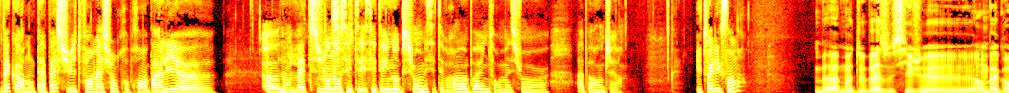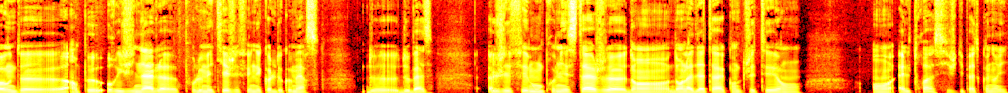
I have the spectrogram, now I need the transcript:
D'accord, donc tu n'as pas suivi de formation proprement parler euh, euh, non. là-dessus Non, non, c'était, c'était une option, mais c'était vraiment pas une formation euh, à part entière. Et toi, Alexandre? Bah, moi, de base aussi, j'ai un background un peu original pour le métier. J'ai fait une école de commerce de, de base. J'ai fait mon premier stage dans, dans la data quand j'étais en, en, L3, si je dis pas de conneries.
